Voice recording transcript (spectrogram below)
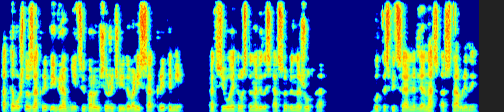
от того, что закрытые гробницы порой все же чередовались с открытыми, от всего этого становилось особенно жутко. Будто специально для нас оставлены,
